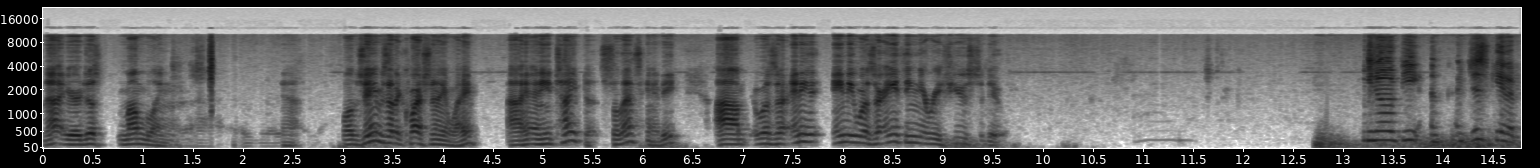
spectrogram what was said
Now you're just mumbling. Yeah. Well, James had a question anyway, uh, and he typed it, so that's handy. Um, was there any, Amy, was there anything you refused to do? You know, if you I just get a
